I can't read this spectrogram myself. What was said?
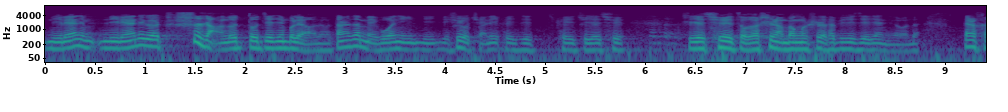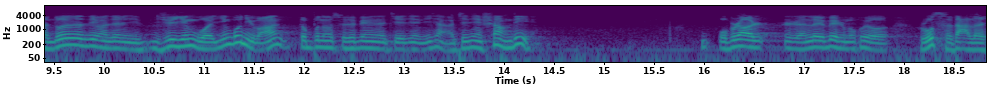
你连你你连这个市长都都接近不了，对吧？但是在美国，你你你是有权利可以接可以直接去直接去走到市长办公室，他必须接见你，对吧？但是很多的地方就是你你去英国，英国女王都不能随随便便的接近，你想要接近上帝，我不知道人类为什么会有如此大的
